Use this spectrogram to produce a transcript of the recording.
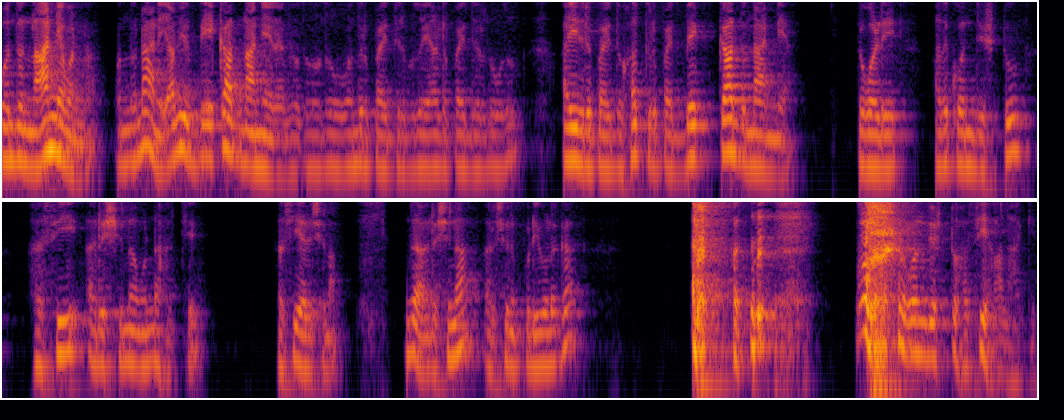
ಒಂದು ನಾಣ್ಯವನ್ನು, ಒಂದು ನಾಣ್ಯ, ಅದು ಬೇಕಾದ ನಾಣ್ಯ ಇರಬಹುದು, ಅದು ಒಂದು ರೂಪಾಯಿದ್ದು ಇರ್ಬೋದು ಎರಡು ರೂಪಾಯಿದ್ದು ಇರ್ಬೋದು ಐದು ರೂಪಾಯಿದ್ದು ಹತ್ತು ರೂಪಾಯಿದ್ದು ಬೇಕಾದ ನಾಣ್ಯ ತಗೊಳ್ಳಿ. ಅದಕ್ಕೊಂದಿಷ್ಟು ಹಸಿ ಅರಿಶಿನವನ್ನು ಹಚ್ಚಿ, ಹಸಿ ಅರಿಶಿನ ಅಂದರೆ ಅರಿಶಿನ ಅರಿಶಿನ ಪುಡಿ ಒಳಗೆ ಒಂದಿಷ್ಟು ಹಸಿ ಹಾಲು ಹಾಕಿ.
